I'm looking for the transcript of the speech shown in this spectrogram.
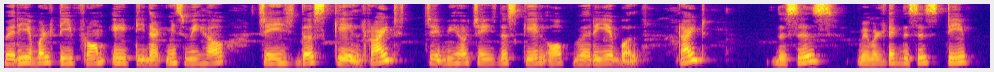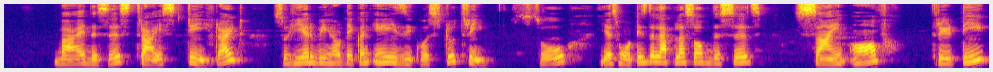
variable t from at that means we have changed the scale right? We have changed the scale of variable right? This is we will take this is t by this is thrice t right? So here we have taken a is equals to 3 so yes what is the laplace of this is sine of 3t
